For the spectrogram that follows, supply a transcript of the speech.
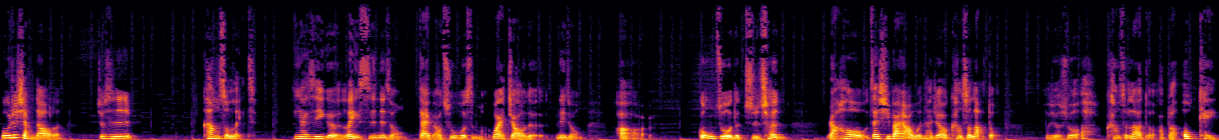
我就想到了，就是 consulate，应该是一个类似那种代表处或什么外交的那种呃工作的职称，然后在西班牙文它叫 consulado，我就说哦，consulado 啊，不，OK，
